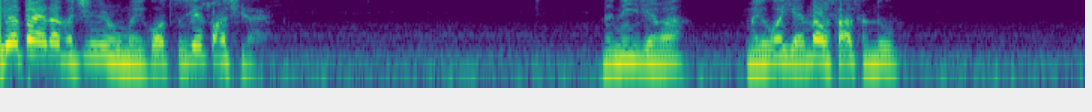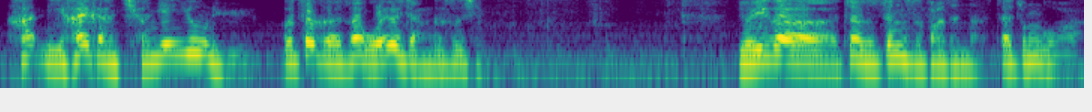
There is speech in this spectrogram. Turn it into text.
要带那个进入美国，直接抓起来，能理解吗？美国严到啥程度？还你还敢强奸幼女？而这个时候我又讲个事情，有一个这是真实发生的，在中国啊，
